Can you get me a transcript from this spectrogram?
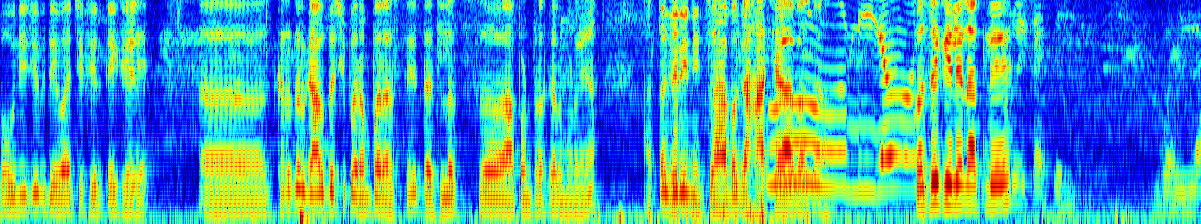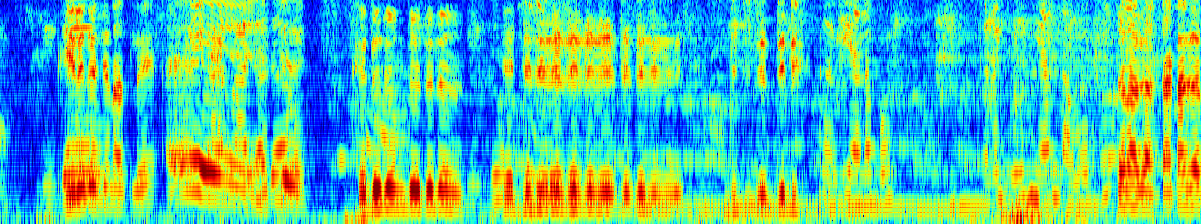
पवनीचे देवाचे फिरते खेळे. खरं तर गाव तशी परंपरा असते त्यातलाच आपण प्रकार म्हणूया. आता घरी निघतो. हा बघा हा खेळा बघा. कसे केले नातले? केले कसे नातले? ए, याचे दुदुदुम, चला ग टाटा कर.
